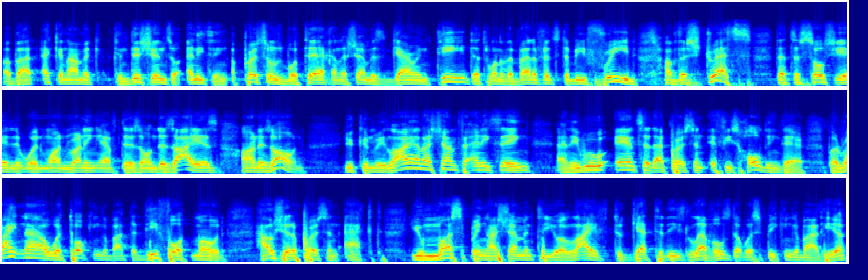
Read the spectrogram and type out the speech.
about economic conditions or anything. A person who's botech and Hashem is guaranteed. That's one of the benefits to be freed of the stress that's associated with one running after his own desires on his own. You can rely on Hashem for anything, and He will answer that person if he's holding there. But right now, we're talking about the default mode. How should a person act? You must bring Hashem into your life to get to these levels that we're speaking about here.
